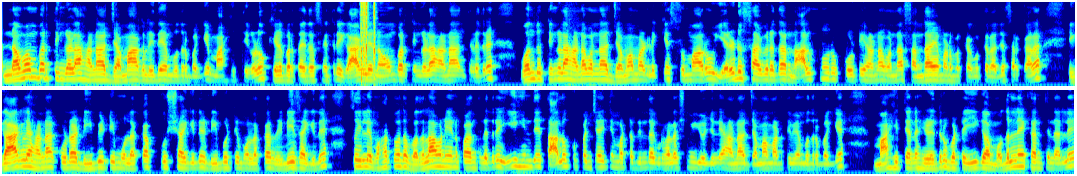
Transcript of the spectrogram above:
ನವೆಂಬರ್ ತಿಂಗಳ ಹಣ ಜಮಾ ಆಗಲಿದೆ ಎಂಬುದರ ಬಗ್ಗೆ ಮಾಹಿತಿಗಳು ಕೇಳಿ ಬರ್ತಾ ಇದಾವೆ ಸ್ನೇಹಿತರೆ. ಈಗಾಗಲೇ ನವೆಂಬರ್ ತಿಂಗಳ ಹಣ ಅಂತ ಹೇಳಿದ್ರೆ ಒಂದು ತಿಂಗಳ ಹಣವನ್ನ ಜಮಾ ಮಾಡಲಿಕ್ಕೆ ಸುಮಾರು ಎರಡು ಸಾವಿರದ ನಾಲ್ಕುನೂರು ಕೋಟಿ ಹಣವನ್ನ ಸಂದಾಯ ಮಾಡಬೇಕಾಗುತ್ತೆ ರಾಜ್ಯ ಸರ್ಕಾರ. ಈಗಾಗಲೇ ಹಣ ಕೂಡ ಡಿ ಬಿ ಟಿ ಮೂಲಕ ಪುಷ್ ಆಗಿದೆ ಡಿ ಬಿ ಟಿ ಮೂಲಕ ರಿಲೀಸ್ ಆಗಿದೆ. ಸೊ ಇಲ್ಲಿ ಮಹತ್ವದ ಬದಲಾವಣೆ ಏನಪ್ಪಾ ಅಂತ ಹೇಳಿದ್ರೆ, ಈ ಹಿಂದೆ ತಾಲೂಕು ಪಂಚಾಯಿತಿ ಮಟ್ಟದಿಂದ ಗೃಹಲಕ್ಷ್ಮಿ ಯೋಜನೆ ಹಣ ಜಮಾ ಮಾಡ್ತೀವಿ ಎಂಬುದರ ಬಗ್ಗೆ ಮಾಹಿತಿಯನ್ನು ಹೇಳಿದ್ರು. ಬಟ್ ಈಗ ಮೊದಲನೇ ಕಂತಿನಲ್ಲಿ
